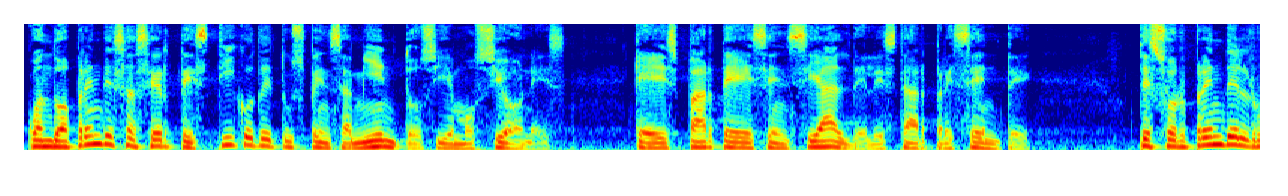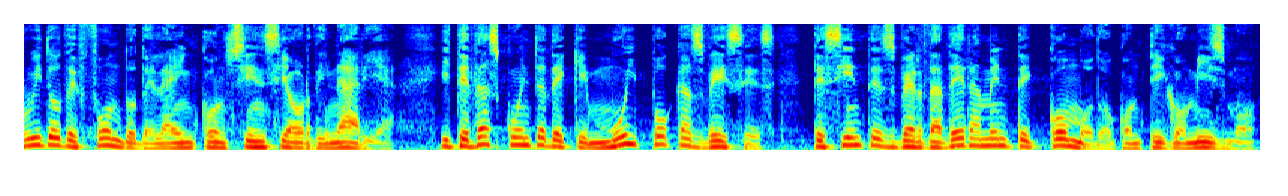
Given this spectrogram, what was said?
Cuando aprendes a ser testigo de tus pensamientos y emociones, que es parte esencial del estar presente, te sorprende el ruido de fondo de la inconsciencia ordinaria y te das cuenta de que muy pocas veces te sientes verdaderamente cómodo contigo mismo,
